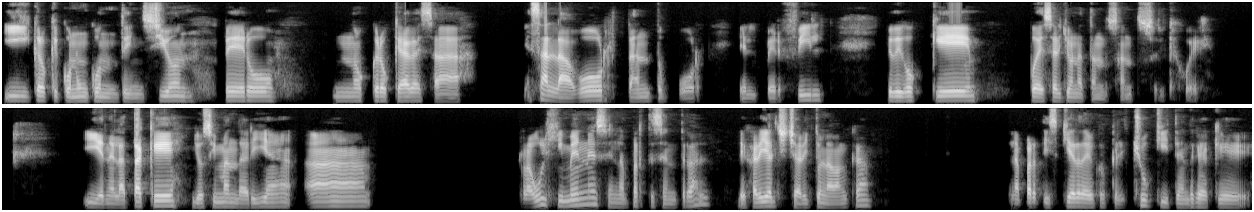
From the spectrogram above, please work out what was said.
y creo que con un contención, pero no creo que haga esa, esa labor tanto por el perfil. Yo digo que puede ser Jonathan dos Santos el que juegue. Y en el ataque yo sí mandaría a Raúl Jiménez en la parte central. Dejaría al Chicharito en la banca. En la parte izquierda yo creo que el Chucky tendría que,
